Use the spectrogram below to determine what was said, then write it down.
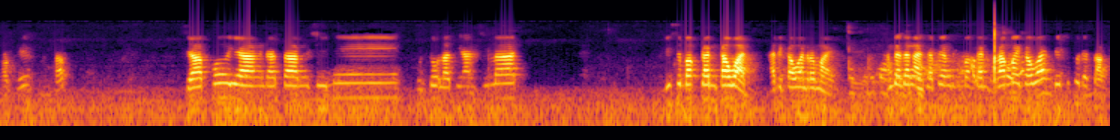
Okey, mantap. Siapa yang datang sini untuk latihan silat disebabkan kawan, ada kawan ramai. Angkat tangan siapa yang disebabkan ramai kawan dia situ datang.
